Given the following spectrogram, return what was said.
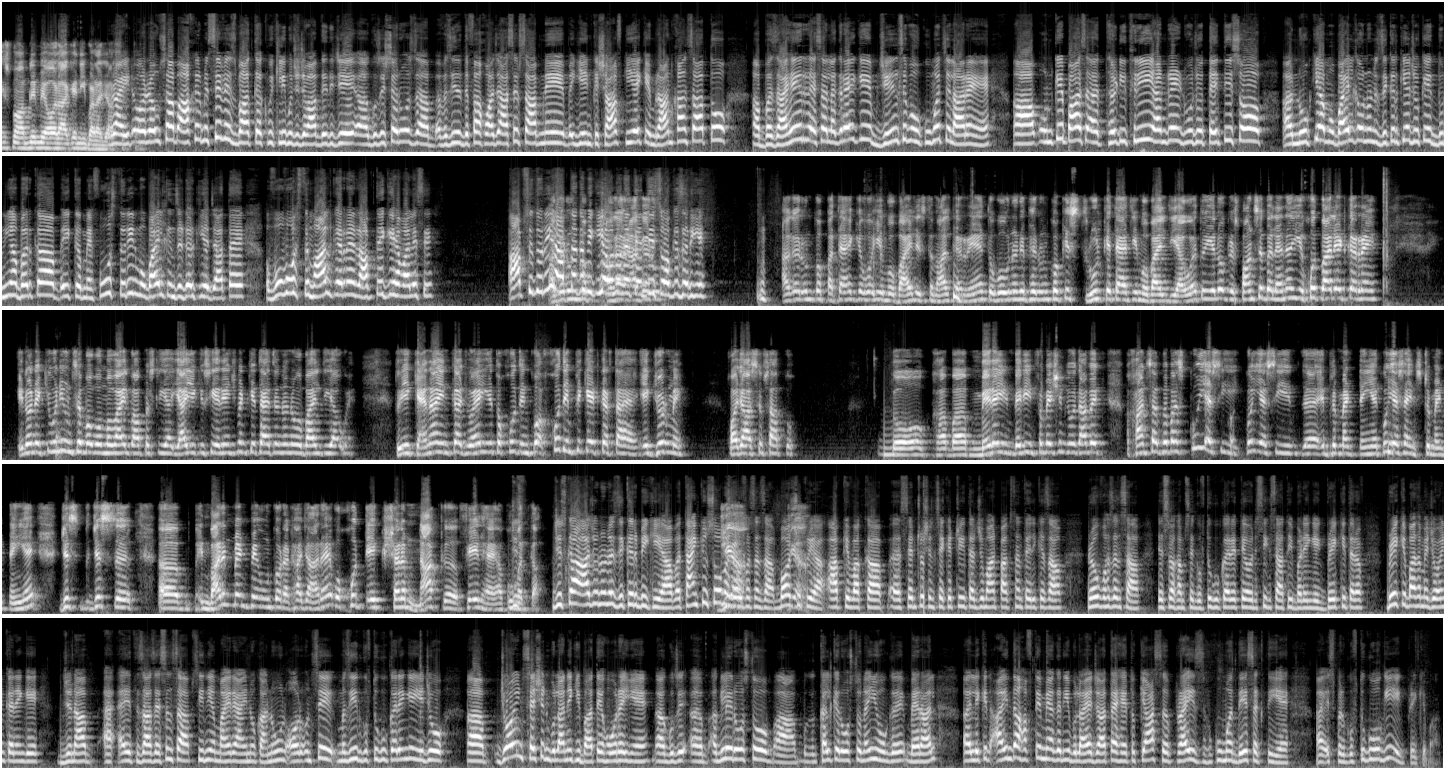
इस मामले में और आगे नहीं बढ़ा जा राइट और राउत साहब आखिर में सिर्फ़ इस बात का क्विकली मुझे जवाब दे दीजिए। गुजशत रोज वज़ीर दिफा ख्वाजा आसिफ साहब ने ये इंकशाफ किया है कि इमरान खान साहब तो बज़ाहिर ऐसा लग रहा है कि जेल से वो हुकूमत चला रहे हैं। आ, उनके पास थर्टी थ्री हंड्रेड वो जो तैतीस सौ नोकिया मोबाइल का उन्होंने ज़िक्र किया जो कि दुनिया भर का एक महफूज तरीन मोबाइल कंसिडर किया जाता है वो वो इस्तेमाल कर रहे हैं रबते के हवाले से। आपसे तो नहीं रबता कभी किया उन्होंने तैतीस सौ के ज़रिए। अगर उनको पता है कि वो ये मोबाइल इस्तेमाल कर रहे हैं तो वो उन्होंने फिर उनको किस रूल के तहत ये मोबाइल दिया हुआ है? तो ये लोग रिस्पॉन्सिबल है ना, ये खुद वायलेट कर रहे हैं। इन्होंने क्यों नहीं उनसे वो मोबाइल वापस लिया? या ये किसी अरेंजमेंट के तहत इन्होंने मोबाइल दिया हुआ है? तो ये कहना इनका जो है, ये तो खुद इनको, खुद इम्प्लीकेट करता है एक जुर्म में, ख्वाजा आसिफ साहब को। तो मेरे मेरी इंफॉर्मेशन के मुताबिक खान साहब के पास कोई ऐसी कोई ऐसी इम्प्लीमेंट नहीं है कोई ऐसा इंस्ट्रूमेंट नहीं है जिस जिस इन्वायरमेंट में उनको रखा जा रहा है वो खुद एक शर्मनाक फेल है हुकूमत का। जिसका आज उन्होंने ज़िक्र भी किया। Thank you so much Hasan sahab. बहुत शुक्रिया आपके वक्त का सेंट्रल सेक्रेटरी तर्जुमान पाकिस्तान तरीके साहब। रऊफ हसन साहब, इस वक्त हमसे गुफ्तु कर रहे थे और इसी के साथ ही बढ़ेंगे एक ब्रेक की तरफ़। ब्रेक के बाद हमें ज्वाइन करेंगे जनाब एतजाज एहसन साहब सीनियर माहिर आइन कानून, और उनसे मजीद गुफ्तु करेंगे। ये जो ज्वाइंट सेशन बुलाने की बातें हो रही हैं अगले रोज तो कल के रोज तो नहीं हो गए बहरहाल लेकिन आइंदा हफ़्ते में अगर ये बुलाया जाता है तो क्या सरप्राइज़ हुकूमत दे सकती है? इस पर गुफ्तु होगी एक ब्रेक के बाद।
